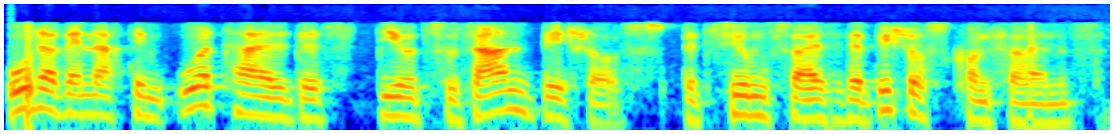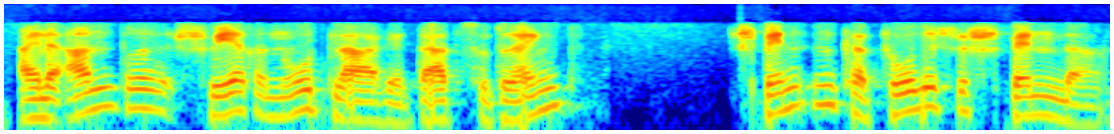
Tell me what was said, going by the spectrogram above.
oder wenn nach dem Urteil des Diözesanbischofs bzw. der Bischofskonferenz eine andere schwere Notlage dazu drängt, spenden katholische Spender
